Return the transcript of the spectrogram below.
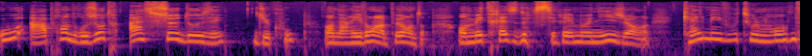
ou à apprendre aux autres à se doser. Du coup, en arrivant un peu en, en maîtresse de cérémonie, genre calmez-vous tout le monde.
